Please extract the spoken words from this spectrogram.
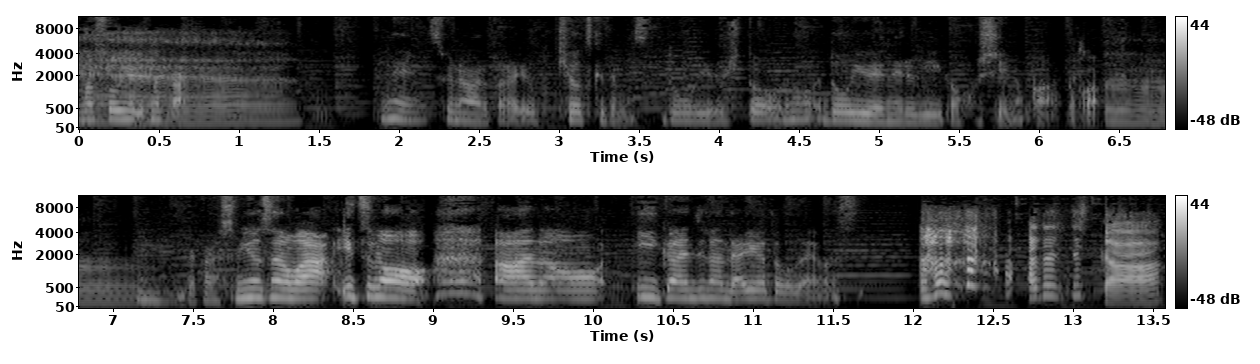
まあそういうなんかへね、そういうのあるからよく気をつけてます。どういう人の、どういうエネルギーが欲しいのかとかー。う。うんん、だから、すみおさんはいつも、あの、いい感じなんでありがとうございます。私ですか？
